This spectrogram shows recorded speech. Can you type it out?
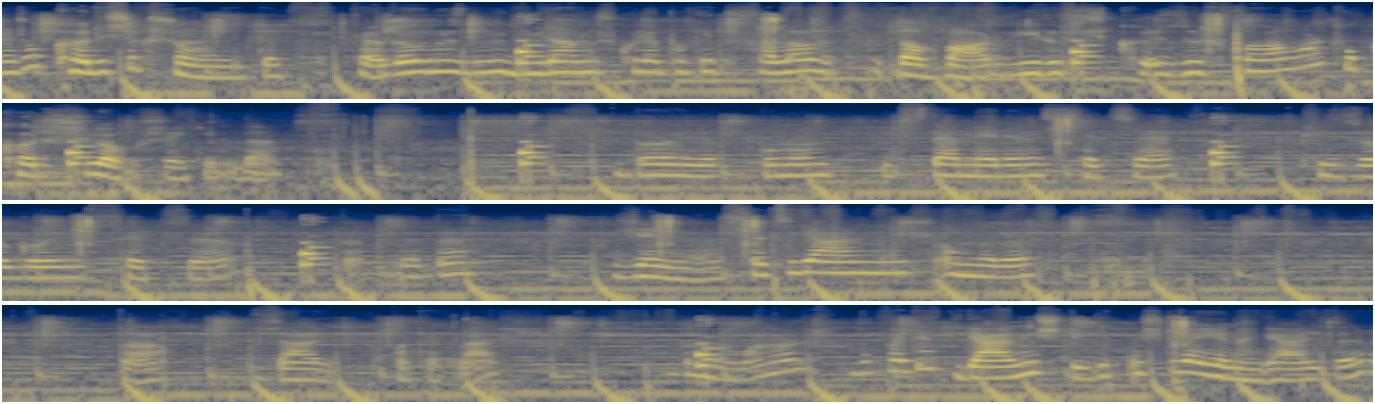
Yani çok karışık şu an dükkan. Şöyle gördüğünüz gibi büyülenmiş kule paketi falan da var. Virüs zırh falan var. Çok karışıyor bu şekilde. Böyle bunun XDMR'in seti. Pizza Going seti. Ve de Jenny'nin seti gelmiş. Onları da güzel paketler. Ne var? Bu paket gelmişti, gitmişti ve yine geldi.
